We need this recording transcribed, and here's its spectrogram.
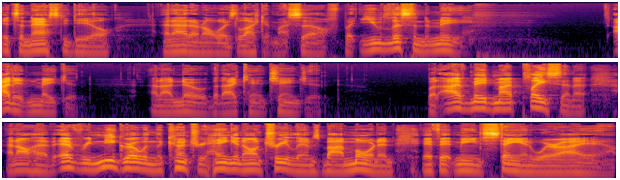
It's a nasty deal, and I don't always like it myself, but you listen to me. I didn't make it, and I know that I can't change it. But I've made my place in it, and I'll have every Negro in the country hanging on tree limbs by morning if it means staying where I am.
